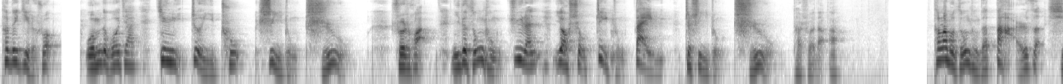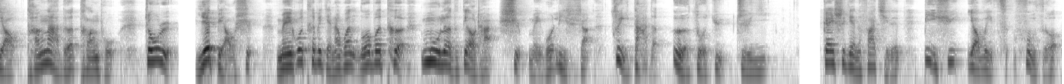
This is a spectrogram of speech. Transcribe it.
他对记者说：“我们的国家经历这一出是一种耻辱。说实话，你的总统居然要受这种待遇，这是一种耻辱。”他说的啊。特朗普总统的大儿子小唐纳德·特朗普周日。也表示，美国特别检察官罗伯特·穆勒的调查是美国历史上最大的恶作剧之一。该事件的发起人必须要为此负责。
